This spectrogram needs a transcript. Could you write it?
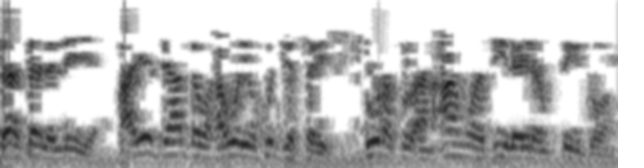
saasaa la leeyahay aayaddii hadda waxaa weeye ku jirtay suuratu lancaam haddii ilahay aan tegi doono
